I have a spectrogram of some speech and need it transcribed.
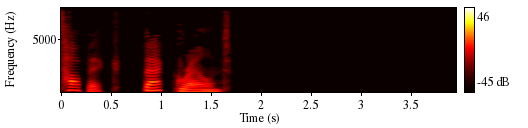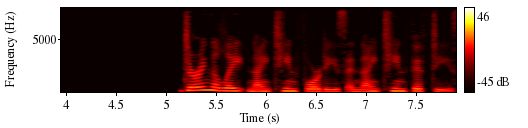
Topic. Background During the late 1940s and 1950s,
